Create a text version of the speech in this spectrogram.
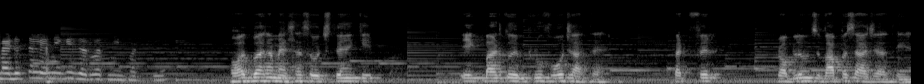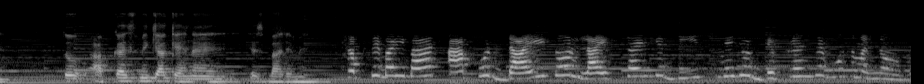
मेडिसिन लेने की ज़रूरत नहीं पड़ती है। बहुत बार हम ऐसा सोचते हैं कि एक बार तो इम्प्रूव हो जाता है बट फिर प्रॉब्लम्स वापस आ जाती हैं। तो आपका इसमें क्या कहना है इस बारे में? सबसे बड़ी बात, आपको डाइट और लाइफस्टाइल के बीच में जो डिफरेंस है, वो समझना होगा।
